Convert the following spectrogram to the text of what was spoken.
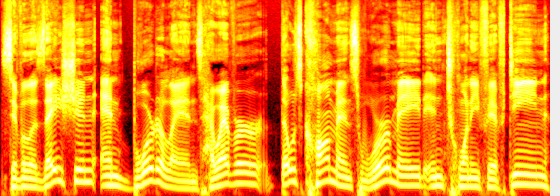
Civilization, and Borderlands. However, those comments were made in 2015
